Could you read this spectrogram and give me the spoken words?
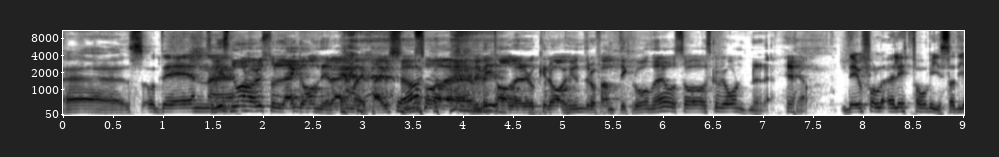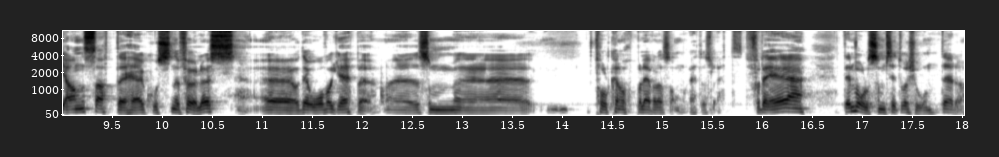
eller? eh, så det er en Så hvis eh, noen har lyst til å legge han i reima i pausen, så eh, betaler dere da 150 kroner, og så skal vi ordne det. Ja. Det er jo for, litt for å vise de ansatte her hvordan det føles, uh, og det overgrepet uh, som folk kan oppleve det som, rett og slett. For det er, det er en voldsom situasjon, det da.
